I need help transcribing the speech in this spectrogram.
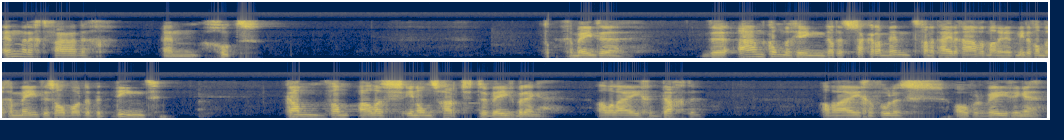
en rechtvaardig en goed. Gemeente, de aankondiging dat het sacrament van het heilige avondmaal in het midden van de gemeente zal worden bediend, kan van alles in ons hart teweeg brengen. Allerlei gedachten, allerlei gevoelens, overwegingen.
